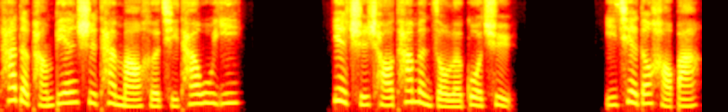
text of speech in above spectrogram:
他的旁边是炭毛和其他巫医。叶池朝他们走了过去。一切都好吧？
